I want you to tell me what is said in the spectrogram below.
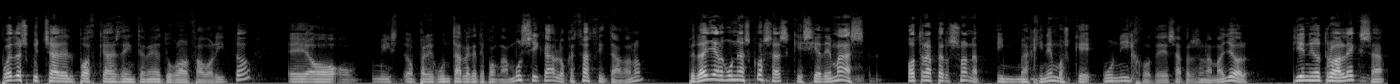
¿puedo escuchar el podcast de Internet de tu color favorito? Eh, o, o preguntarle que te ponga música, lo que está citado, ¿no? Pero hay algunas cosas que si además otra persona, imaginemos que un hijo de esa persona mayor tiene otro Alexa,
